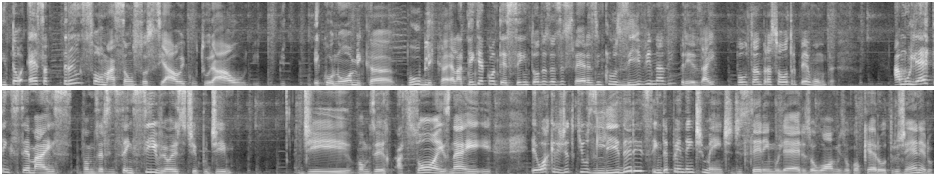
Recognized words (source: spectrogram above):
Então, essa transformação social e cultural e, e econômica, pública, ela tem que acontecer em todas as esferas, inclusive nas empresas. Aí voltando para sua outra pergunta. A mulher tem que ser mais, vamos dizer assim, sensível a esse tipo de, de vamos dizer, ações, né? E, e eu acredito que os líderes, independentemente de serem mulheres ou homens ou qualquer outro gênero,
